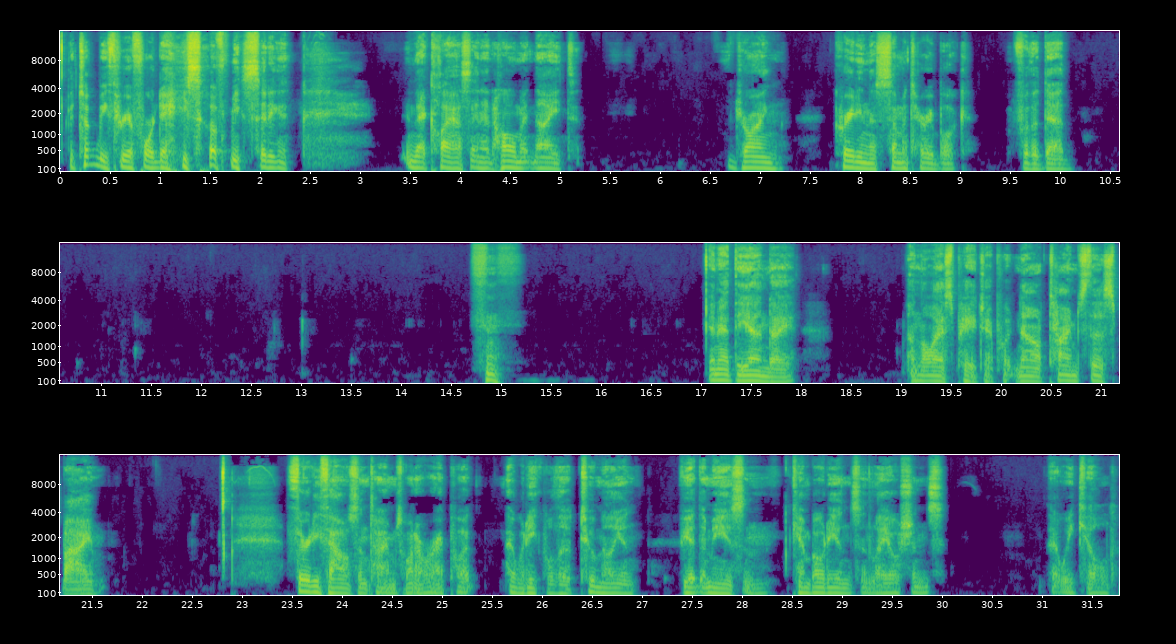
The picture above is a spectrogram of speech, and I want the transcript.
It took me three or four days of me sitting in that class and at home at night, drawing, creating this cemetery book for the dead. Hmm. And at the end, I, on the last page, I put now times this by 30,000 times whatever I put. That would equal the 2 million Vietnamese and Cambodians and Laotians that we killed.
